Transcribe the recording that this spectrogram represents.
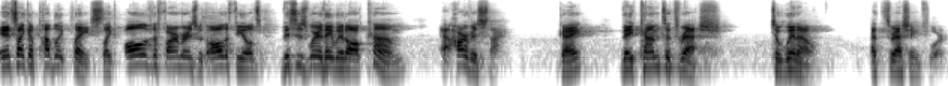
and it's like a public place. Like all of the farmers with all the fields, this is where they would all come at harvest time. Okay? They'd come to thresh, to winnow at the threshing floor.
